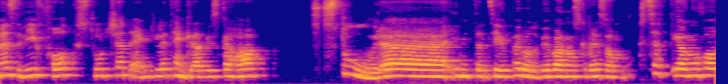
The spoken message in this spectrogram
Mens vi folk stort sett egentlig tenker at vi skal ha store, intensive perioder. Vi bare nå skal vi liksom sette i gang og få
